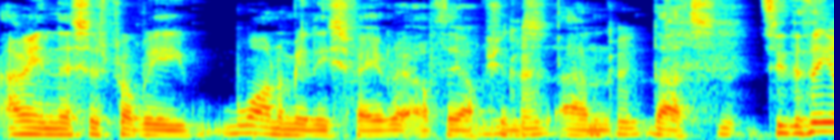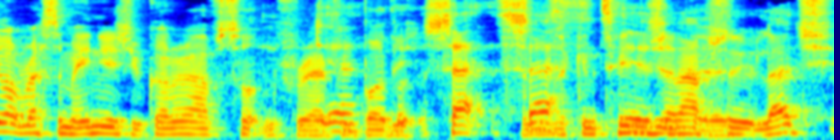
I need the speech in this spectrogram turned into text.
I mean, this is probably one of my least favorite of the options, Okay, and okay. that's See, the thing about WrestleMania is you've got to have something for everybody. but Seth, So there's a Seth is an there. absolute ledge,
